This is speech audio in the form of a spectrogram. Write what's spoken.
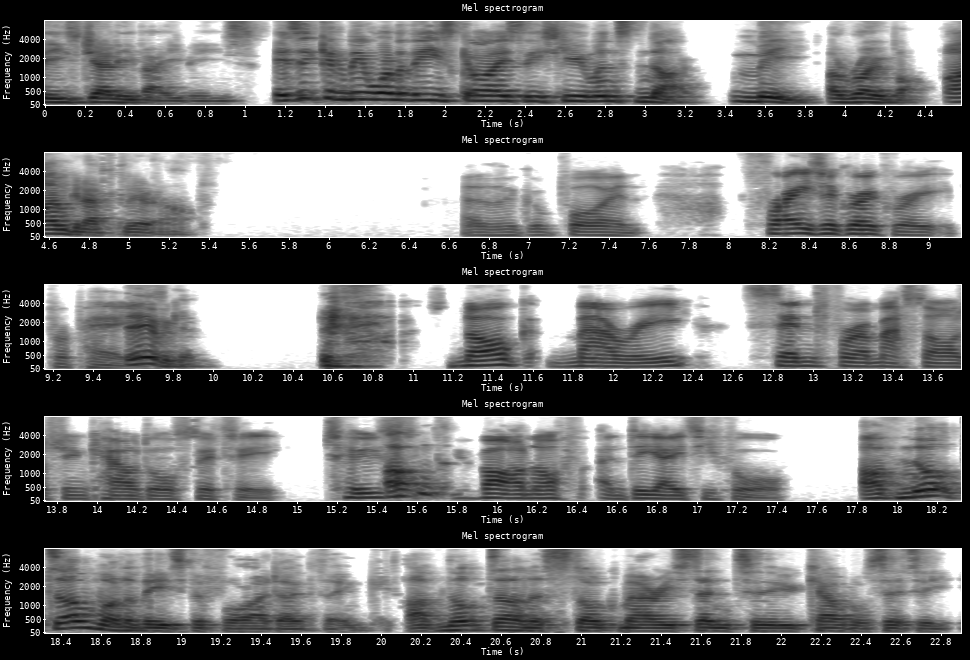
these jelly babies. Is it going to be one of these guys, these humans? No, me, a robot. I'm going to have to clear it up. That's a good point. Fraser Gregory, prepare. There we go. Snog, marry, send for a massage in Kaldor City. Toos. Uvanov and D84. I've not done one of these before, I don't think. I've not done a Stog Marry send to Kaldor City.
